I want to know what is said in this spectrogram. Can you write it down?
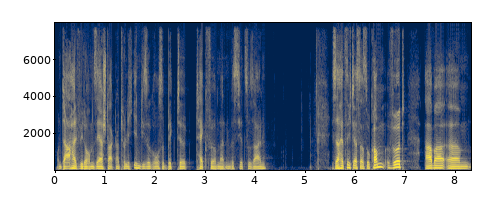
und da halt wiederum sehr stark natürlich in diese große Big Tech-Firmen dann investiert zu sein. Ich sage jetzt nicht, dass das so kommen wird, aber ähm,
